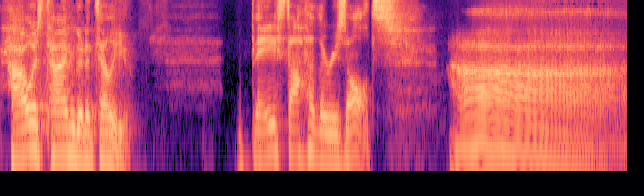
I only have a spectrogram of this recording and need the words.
How is time going to tell you? Based off of the results. Ah,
